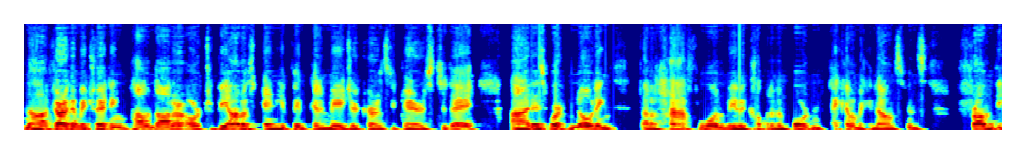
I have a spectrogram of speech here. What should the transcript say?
Now, if you're going to be trading pound dollar, or to be honest, any of the kind of major currency pairs today, uh, it is worth noting that at half one, we have a couple of important economic announcements from the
